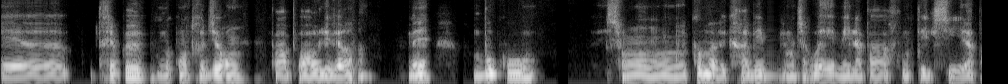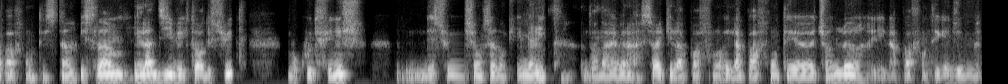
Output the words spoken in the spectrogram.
Et euh, très peu me contrediront par rapport à Oliveira, mais beaucoup sont comme avec Rabib, ils vont dire Ouais, mais il n'a pas affronté ici, il n'a pas affronté ça. Islam, il a 10 victoires de suite, beaucoup de finish, des soumissions, ça, donc il mérite d'en arriver là. C'est vrai qu'il n'a pas, pas affronté euh, Chandler, il n'a pas affronté Gajim, mais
